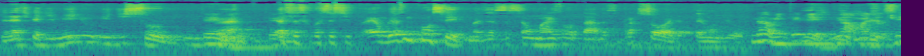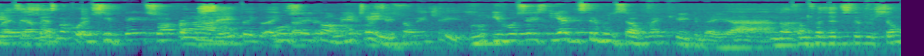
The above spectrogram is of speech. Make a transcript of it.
Genética de milho e de. Entendi, né? Essas que você citou, é o mesmo conceito, mas essas são mais voltadas para soja, até onde eu. Não, entendi. Não, mas, assim, mas é a só- mesma coisa. Eu citei só para. Conceito é- Conceitualmente é isso. Conceitualmente é isso. E vocês. E a distribuição, como é que fica daí? Ah, nós vamos fazer a distribuição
